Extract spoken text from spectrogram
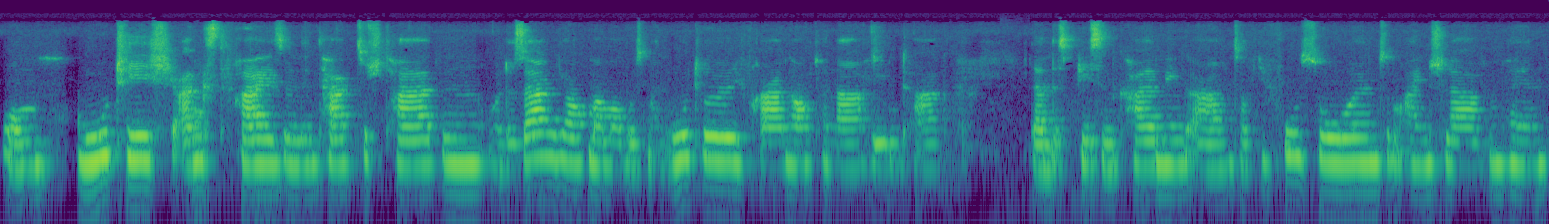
um mutig, angstfrei so in den Tag zu starten. Und da sagen die auch, Mama, wo ist mein Mutöl? Die fragen auch danach jeden Tag. Dann das Peace and Calming abends auf die Fußsohlen zum Einschlafen hin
